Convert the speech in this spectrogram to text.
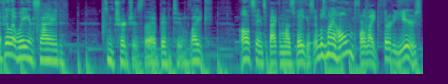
I feel that way inside some churches that I've been to, like All Saints back in Las Vegas. It was my home for like 30 years.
